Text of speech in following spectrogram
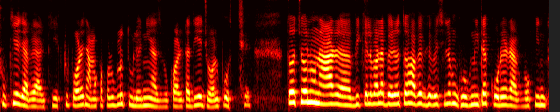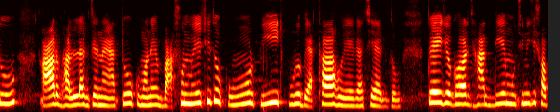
শুকিয়ে যাবে আর কি। একটু পরে জামা কাপড়গুলো তুলে নিয়ে আসব। কলটা দিয়ে জল পড়ছে। তো চলুন আর বিকেলবেলা বেরোতে হবে, ভেবেছিলাম ঘুগনিটা করে রাখব, কিন্তু আর ভালো লাগছে না, এত মানে বাসন মেরেছি তো, কোমর, পিঠ, পুরো ব্যথা হয়ে গেছে একদম। তো এই যে ঘর ঝাঁট দিয়ে মুছে নিয়েছি সব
